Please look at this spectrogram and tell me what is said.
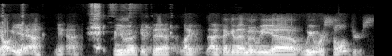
oh yeah, yeah. When you look at the like, I think in that movie, uh, "We Were Soldiers."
